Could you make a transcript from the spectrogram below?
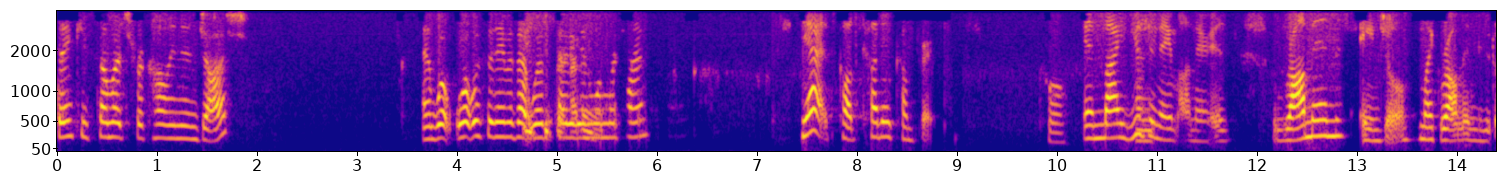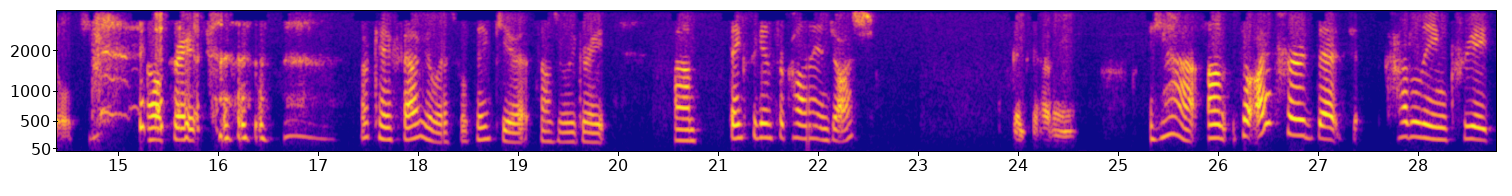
Thank you so much for calling in, Josh. And what what was the name of that Thank website again one more time? Yeah, it's called Cuddle Comfort. Cool. And my username and, on there is ramen angel, like ramen noodles. oh, great. okay, fabulous. Well, thank you. That sounds really great. Um, thanks again for calling in, Josh. Thanks for having me. Yeah. Um, so I've heard that cuddling creates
